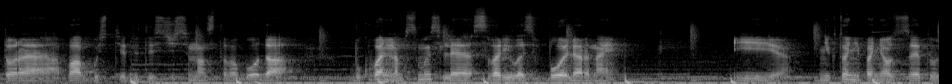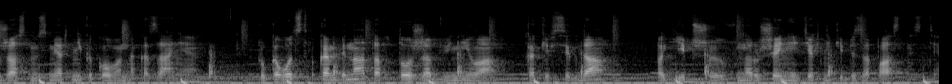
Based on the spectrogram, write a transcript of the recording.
которая в августе 2017 года в буквальном смысле сварилась в бойлерной, и никто не понес за эту ужасную смерть никакого наказания. Руководство комбинатов тоже обвинило, как и всегда, погибшую в нарушении техники безопасности.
